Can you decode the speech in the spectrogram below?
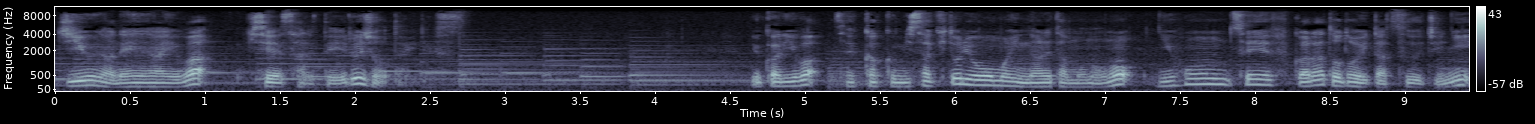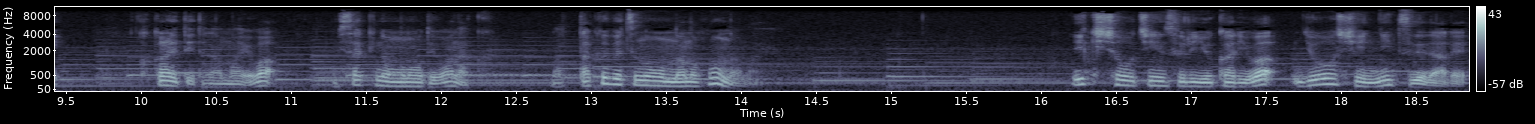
自由な恋愛は規制されている状態です。ゆかりはせっかく美咲と両思いになれたものの日本政府から届いた通知に書かれていた名前は美咲のものではなく全く別の女の子の名前。意気消沈するゆかりは両親に連れられ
